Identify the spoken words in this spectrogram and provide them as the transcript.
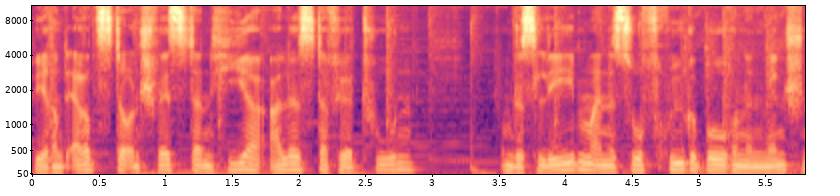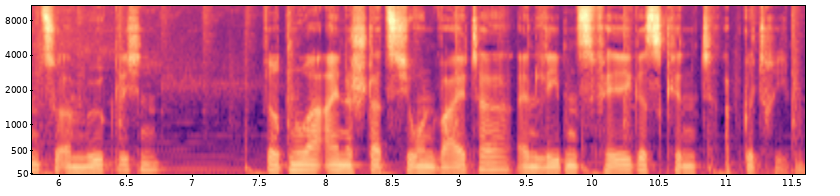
Während Ärzte und Schwestern hier alles dafür tun, um das Leben eines so früh geborenen Menschen zu ermöglichen, wird nur eine Station weiter ein lebensfähiges Kind abgetrieben.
